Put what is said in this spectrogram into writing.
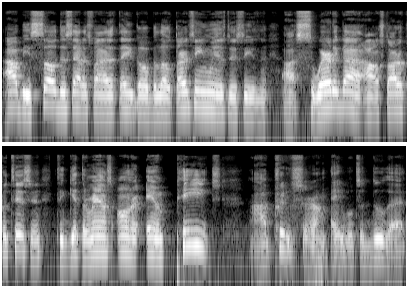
I'll be so dissatisfied if they go below 13 wins this season. I swear to God, I'll start a petition to get the Rams owner impeached I'm pretty sure I'm able to do that.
